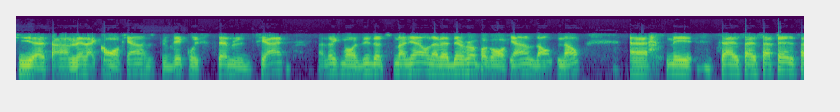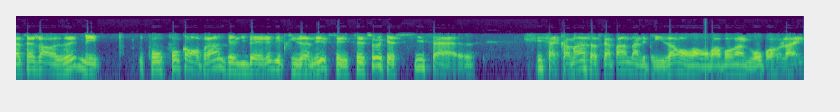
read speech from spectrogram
si euh, ça enlevait la confiance du public au système judiciaire. Il y en a qui m'ont dit de toute manière, on n'avait déjà pas confiance, donc non. Euh, mais ça, ça, ça fait ça fait jaser, mais il faut, faut comprendre que libérer des prisonniers, c'est sûr que si ça si ça commence à se répandre dans les prisons, on, va avoir un gros problème.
